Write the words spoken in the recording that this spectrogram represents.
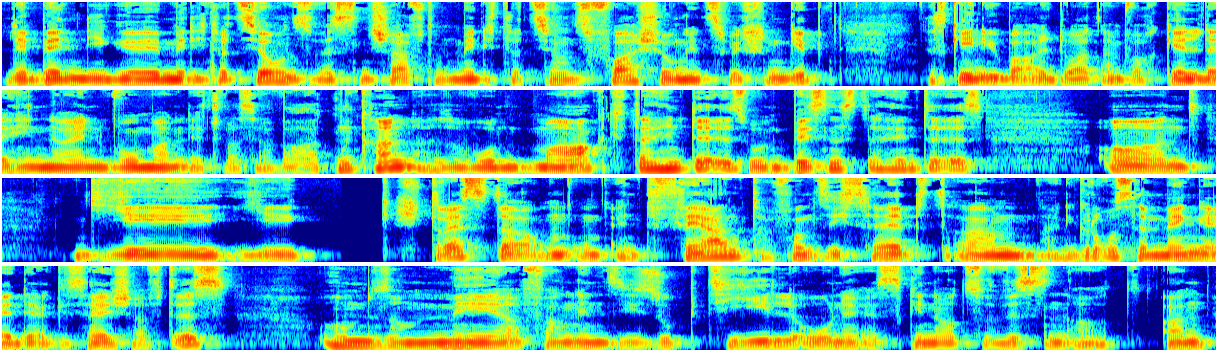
lebendige Meditationswissenschaft und Meditationsforschung inzwischen gibt. Es gehen überall dort einfach Gelder hinein, wo man etwas erwarten kann, also wo ein Markt dahinter ist, wo ein Business dahinter ist. Und je, je gestresster und, und entfernter von sich selbst ähm, eine große Menge der Gesellschaft ist, umso mehr fangen sie subtil, ohne es genau zu wissen, an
